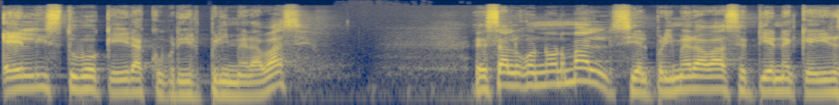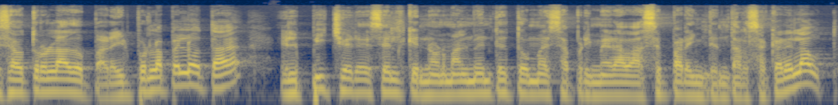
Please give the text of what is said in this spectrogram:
Ellis tuvo que ir a cubrir primera base. Es algo normal. Si el primera base tiene que irse a otro lado para ir por la pelota, el pitcher es el que normalmente toma esa primera base para intentar sacar el out.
